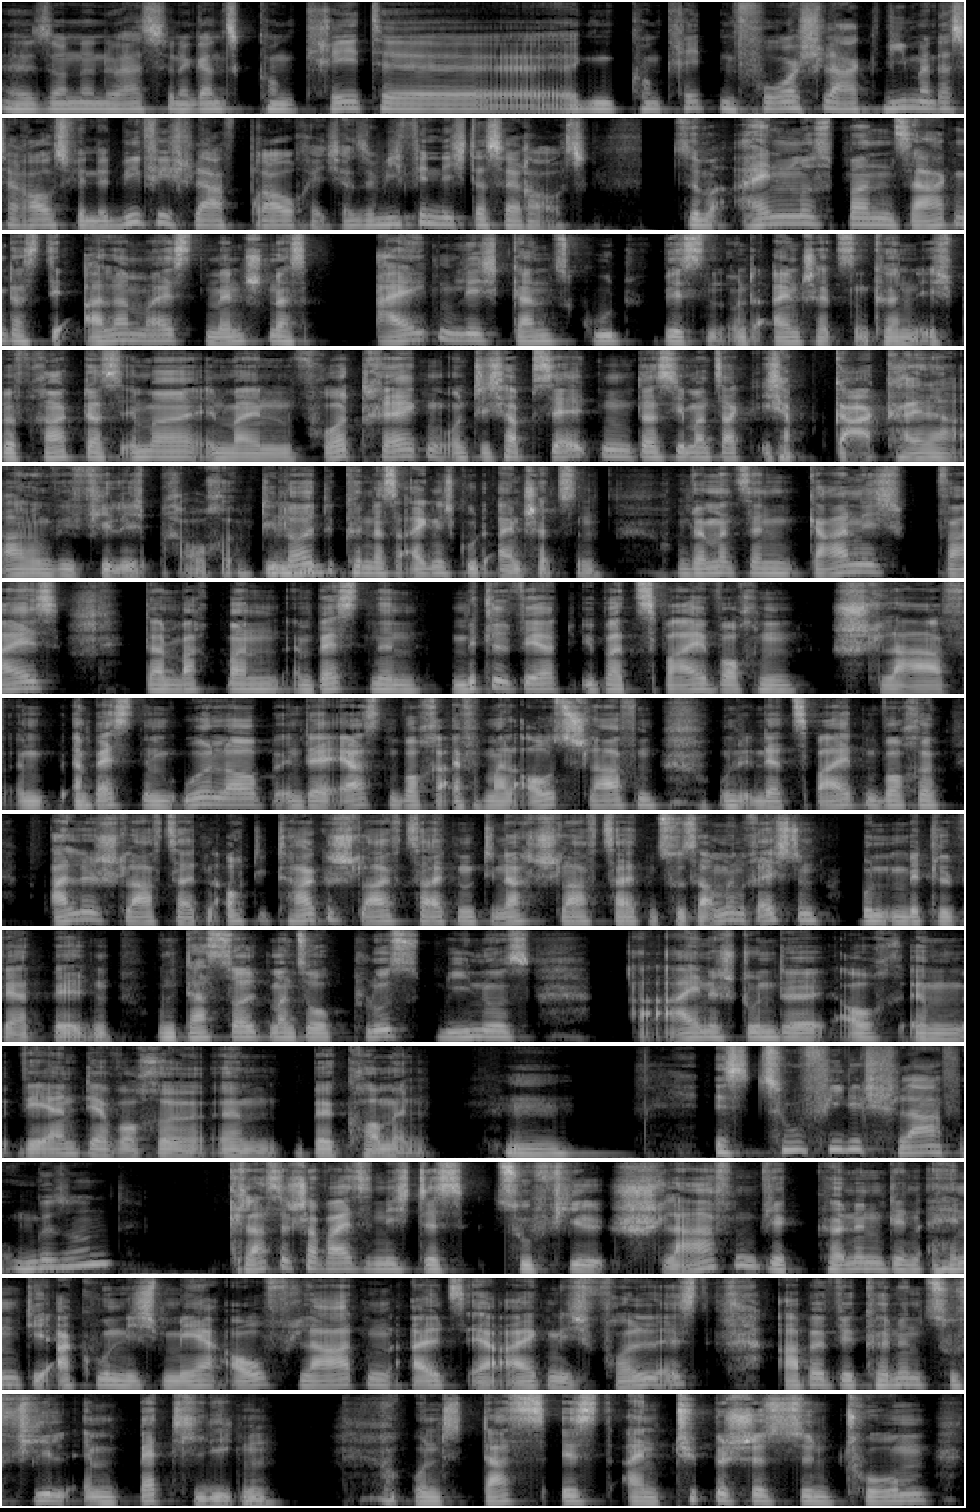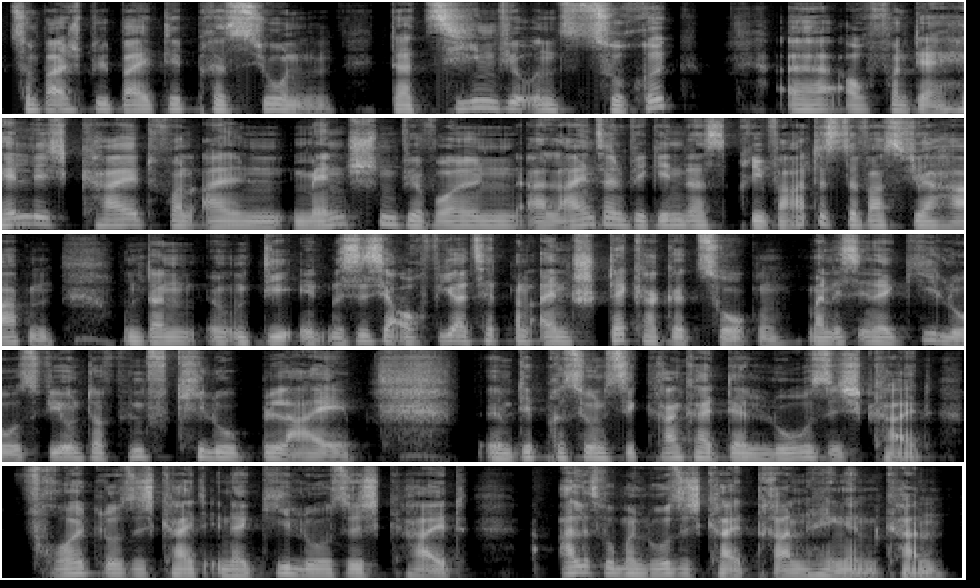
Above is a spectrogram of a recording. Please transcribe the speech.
äh, sondern du hast so eine ganz konkrete, äh, einen konkreten Vorschlag, wie man das herausfindet. Wie viel Schlaf brauche ich? Also wie finde ich das heraus? Zum einen muss man sagen, dass die allermeisten Menschen das eigentlich ganz gut wissen und einschätzen können. Ich befrage das immer in meinen Vorträgen und ich habe selten, dass jemand sagt, ich habe gar keine Ahnung, wie viel ich brauche. Die mhm. Leute können das eigentlich gut einschätzen. Und wenn man es denn gar nicht weiß, dann macht man am besten einen Mittelwert über zwei Wochen Schlaf. am besten im Urlaub in der ersten Woche einfach mal ausschlafen und in der zweiten Woche alle Schlafzeiten, auch die Tagesschlafzeiten und die Nachtschlafzeiten zusammenrechnen und einen Mittelwert bilden. Und das sollte man so plus minus eine Stunde auch ähm, während der Woche ähm, bekommen. Hm. Ist zu viel Schlaf ungesund? Klassischerweise nicht das zu viel Schlafen. Wir können den Handy-Akku nicht mehr aufladen, als er eigentlich voll ist, aber wir können zu viel im Bett liegen. Und das ist ein typisches Symptom, zum Beispiel bei Depressionen. Da ziehen wir uns zurück, äh, auch von der Helligkeit von allen Menschen. Wir wollen allein sein. Wir gehen das Privateste, was wir haben. Und dann, und die, es ist ja auch wie, als hätte man einen Stecker gezogen. Man ist energielos, wie unter fünf Kilo Blei. Depression ist die Krankheit der Losigkeit, Freudlosigkeit, Energielosigkeit, alles, wo man Losigkeit dranhängen kann.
